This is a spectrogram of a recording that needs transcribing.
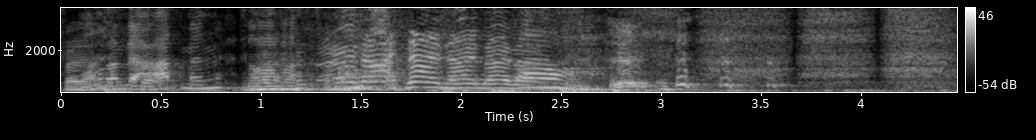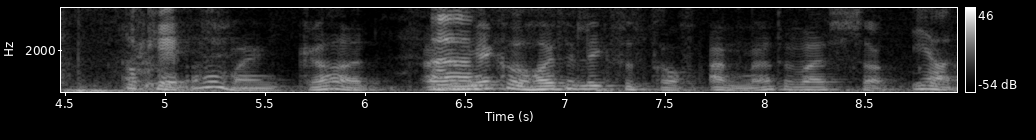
Sollen wir da- atmen? Sollen wir mal- Nein, nein, nein, nein, nein, nein. Okay. Oh mein Gott. Also Ähm, Mirko, heute legst du es drauf an, ne? Du weißt schon. Ja,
